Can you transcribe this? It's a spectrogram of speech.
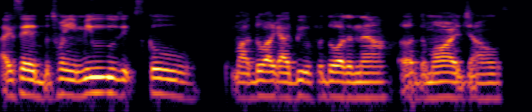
like I said, between music, school, my daughter I got a beautiful daughter now, uh, Damari Jones.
